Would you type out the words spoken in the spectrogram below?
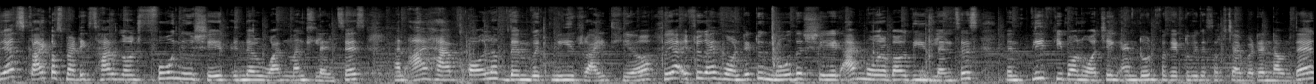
So yeah, Sky Cosmetics has launched four new shades in their one month lenses and I have all of them with me right here. So yeah, if you guys wanted to know the shade and more about these lenses, then please keep on watching and don't forget to hit the subscribe button down there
